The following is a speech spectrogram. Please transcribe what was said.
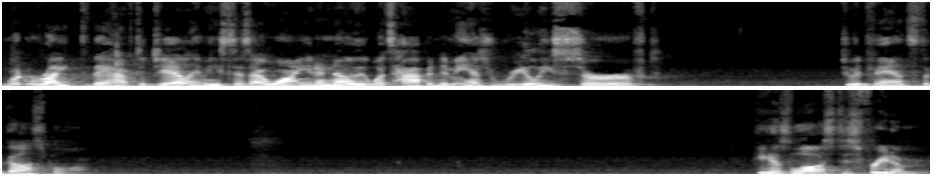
What right do they have to jail him? He says, I want you to know that what's happened to me has really served to advance the gospel. He has lost his freedom.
